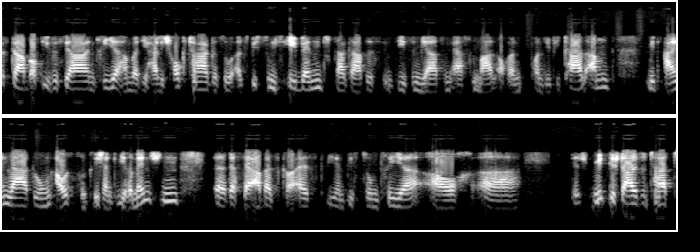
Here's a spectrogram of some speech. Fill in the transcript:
es gab auch dieses Jahr in Trier haben wir die Heilig-Rock-Tage so als Bistumsevent. Da gab es in diesem Jahr zum ersten Mal auch ein Pontifikalamt mit Einladung ausdrücklich an queere Menschen, äh, dass der Arbeitskreis Queer im Bistum Trier auch äh, mitgestaltet hat.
